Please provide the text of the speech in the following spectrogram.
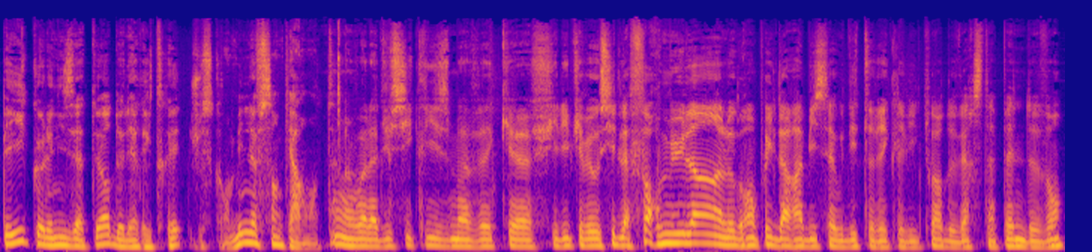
pays colonisateur de l'Érythrée jusqu'en 1940. Voilà du cyclisme avec euh, Philippe. Il y avait aussi de la Formule 1, le Grand Prix d'Arabie Saoudite avec la victoire de Verstappen devant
